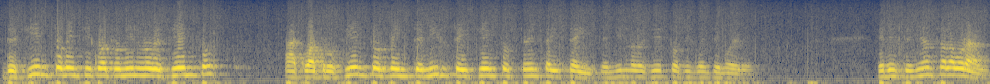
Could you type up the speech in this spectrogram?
de 124.900 a 420.636 en 1959. En enseñanza laboral,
